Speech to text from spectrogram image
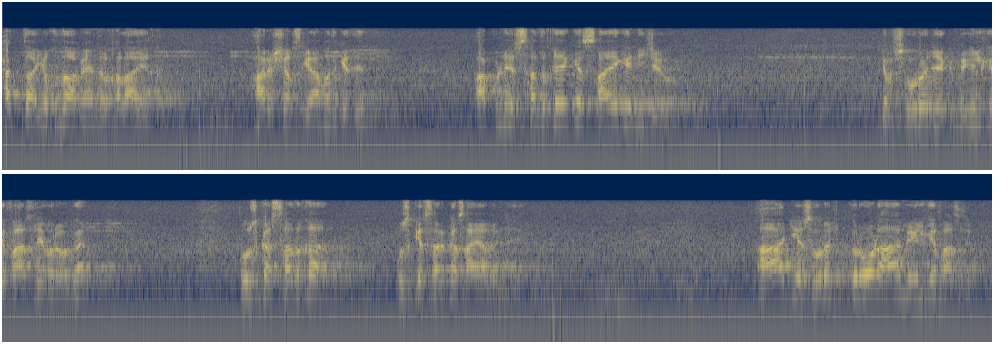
حتیٰ یقدا بین الخلائق۔ ہر شخص قیامت کے دن اپنے صدقے کے سائے کے نیچے ہوگا جب سورج ایک میل کے فاصلے پر ہوگا تو اس کا صدقہ اس کے سر کا سایہ بن جائے گا۔ آج یہ سورج کروڑ ہا میل کے فاصلے پر۔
